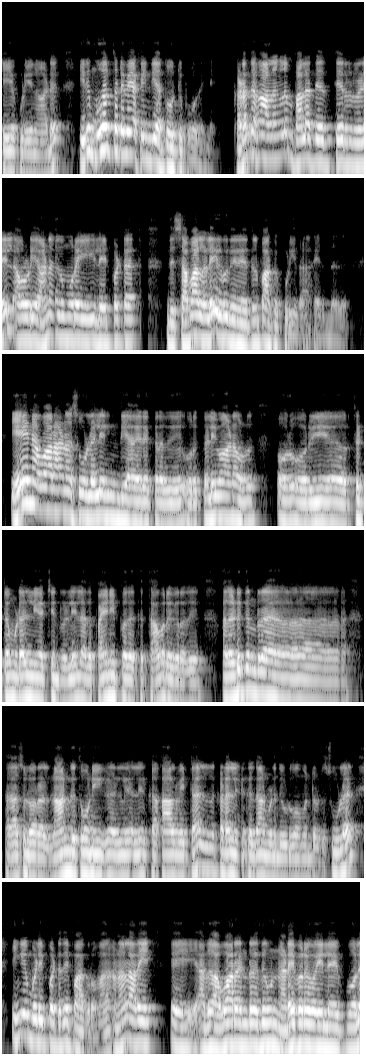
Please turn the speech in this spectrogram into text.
செய்யக்கூடிய நாடு இது முதல் தடவையாக இந்தியா தோற்று போவதில்லை. கடந்த காலங்களிலும் பல தேர்தல்களில் அவருடைய அணுகுமுறையில் ஏற்பட்ட இந்த சவால்களை இறுதி நேரத்தில் பார்க்கக்கூடியதாக இருந்தது. ஏன் அவ்வாறான சூழலில் இந்தியா இருக்கிறது? ஒரு தெளிவான ஒரு ஒரு ஒரு திட்டமிடல் ஒரு திட்டமிடல் அதை பயணிப்பதற்கு தவறுகிறது. அது எடுக்கின்ற அதாவது சொல்வார்கள் நான்கு தோணிகளில் கால் வைத்தால் கடலுக்கு தான் விழுந்து விடுவோம் என்ற ஒரு சூழல் இங்கேயும் வெளிப்பட்டதை பார்க்கிறோம். ஆனால் அதை அது அவ்வாறு என்ற எதுவும் நடைபெறவில்லை போல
